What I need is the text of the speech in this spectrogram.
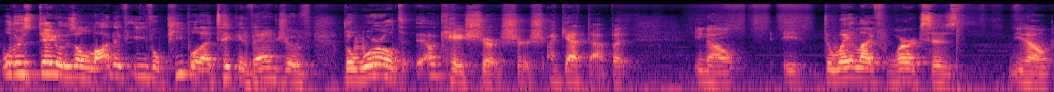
well, there's Daniel, there's a lot of evil people that take advantage of the world. Okay, sure, sure, sure I get that. But, you know, it, the way life works is, you know,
